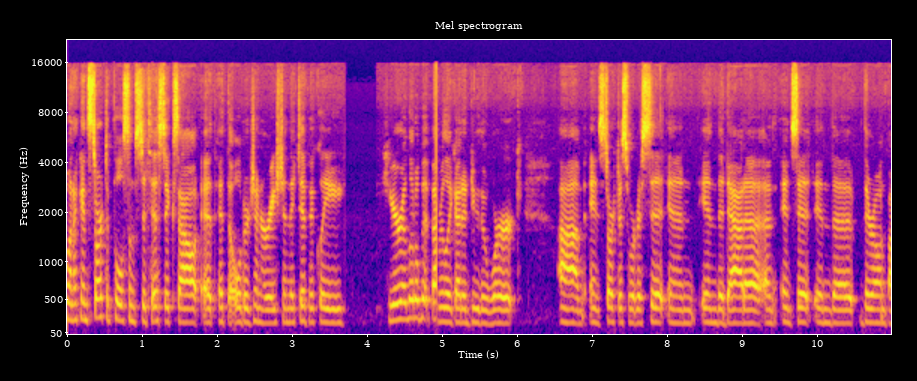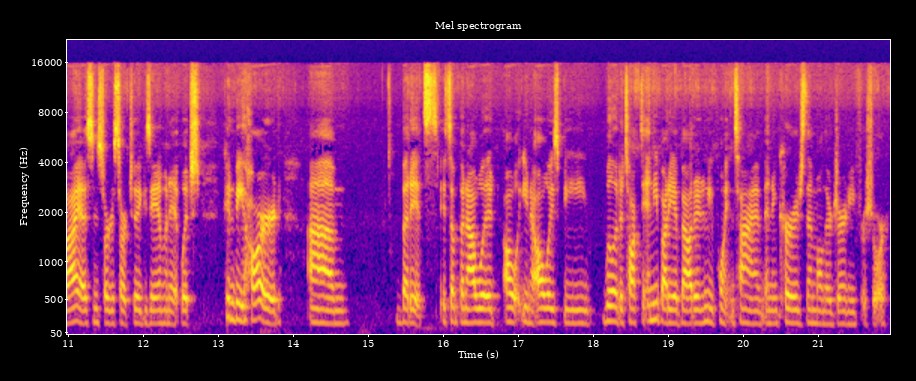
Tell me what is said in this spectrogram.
when i can start to pull some statistics out at, at the older generation they typically hear a little bit but really got to do the work um, and start to sort of sit in in the data and, and, sit in the their own bias and sort of start to examine it, which can be hard. Um, but it's it's something I would all you know always be willing to talk to anybody about at any point in time and encourage them on their journey for sure.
